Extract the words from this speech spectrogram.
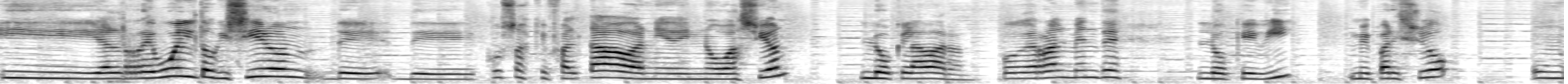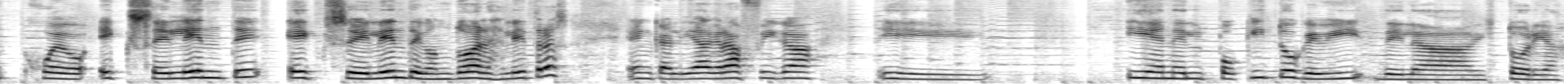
y el revuelto que hicieron de, de cosas que faltaban y de innovación lo clavaron. Porque realmente lo que vi me pareció un juego excelente, excelente con todas las letras en calidad gráfica y, y en el poquito que vi de la historia.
